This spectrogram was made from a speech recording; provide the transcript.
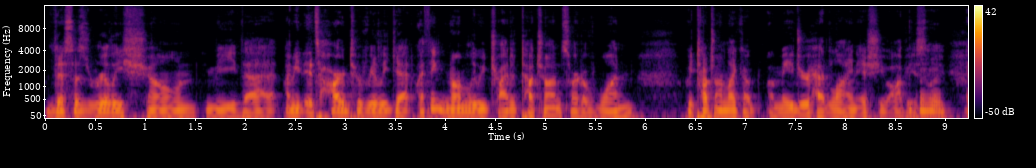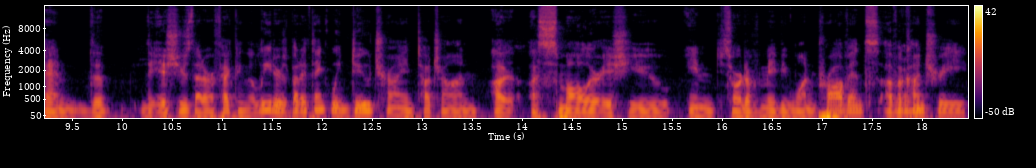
this has really shown me that, I mean, it's hard to really get. I think normally we try to touch on sort of one, we touch on like a, a major headline issue, obviously, and the, the issues that are affecting the leaders, but I think we do try and touch on a, a smaller issue in sort of maybe one province of a country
